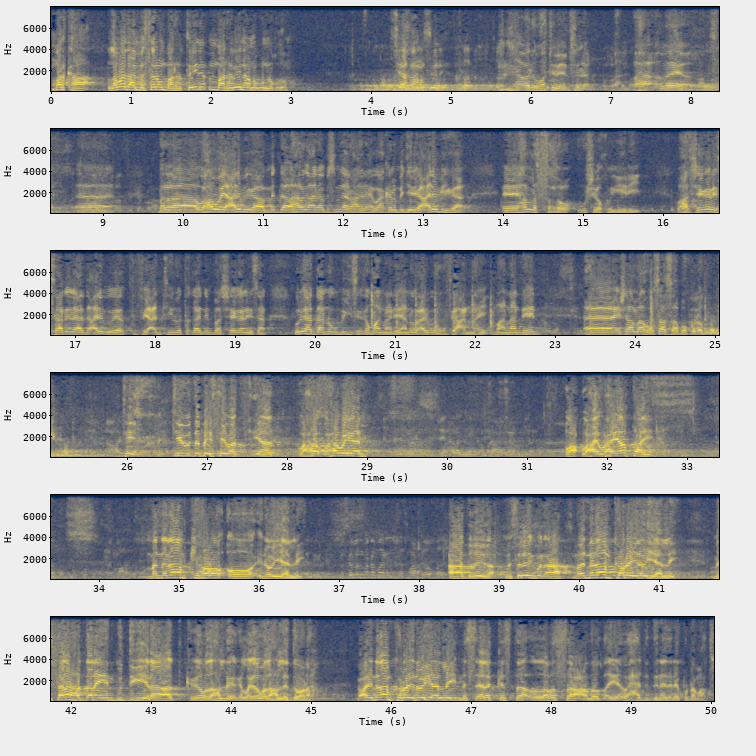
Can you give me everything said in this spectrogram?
Marka labadaa masale un baan rabtay un baan rabay inaan ugu noqdo bal waxaa weeye carabiga midda halkaana bismillahi raxmaan raxiim wax kale ma jira carabiga hal la saxo uu sheekhu yidhi waxaad sheeganaysaan inaad carabiga ku fiican tihiin oo taqaanin baad sheeganaysaan weli hadda annagu majliska kama anaan dhihin annagu carabiga ku fiican nahay ma anaan dhihin insha allahu saasaaba ku dhab ti tii u dambaysay baad yaad waxa waxa weeyaan wa- waxay ila tahay ma nidaamkii hore oo inoo yaallay? Ah ah ma nidaamkii hore inoo yaallay? Misana haddana in guddigii yaraa aad kaga wada hadli doona. Waxay nidaamkii hore inoo yaallay? Mas'alo kasta laba saacadood ayaa u xadidineed inay ku dhammaato.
